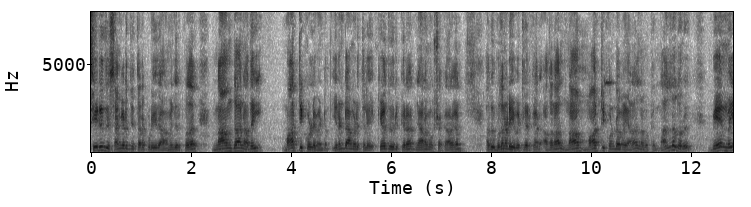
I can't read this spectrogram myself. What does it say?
சிறிது சங்கடத்தை தரக்கூடியதாக அமைந்திருப்பதால் நாம் தான் அதை மாற்றிக்கொள்ள வேண்டும். இரண்டாம் இடத்திலே கேது இருக்கிறார் ஞானமோட்சக்காரகன். அது புதனுடைய வீட்டில் இருக்கார். அதனால் நாம் மாற்றிக்கொண்டோமையானால் நமக்கு நல்லதொரு மேன்மை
